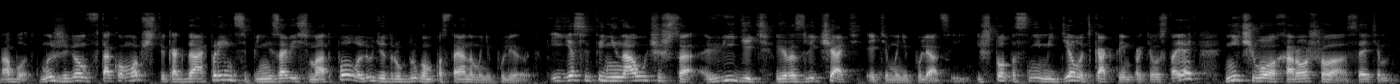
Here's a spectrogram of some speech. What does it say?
работать. Мы живем в таком обществе, когда, в принципе, независимо от пола, люди друг другом постоянно манипулируют. И если ты не научишься видеть и различать эти манипуляции и что-то с ними делать, как-то им противостоять, ничего хорошего с этим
